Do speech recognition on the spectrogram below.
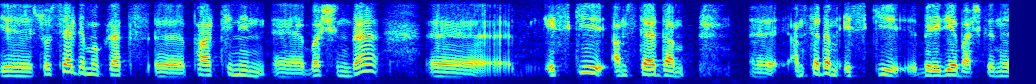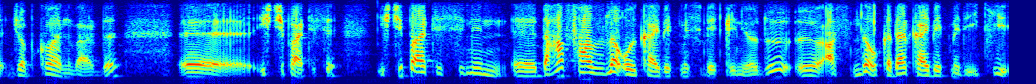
E, Sosyal Demokrat e, Parti'nin e, başında e, eski Amsterdam e, Amsterdam eski belediye başkanı Job Cohen vardı. E, İşçi Partisi. İşçi Partisi'nin e, daha fazla oy kaybetmesi bekleniyordu. E, aslında o kadar kaybetmedi. İki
